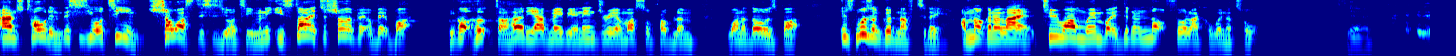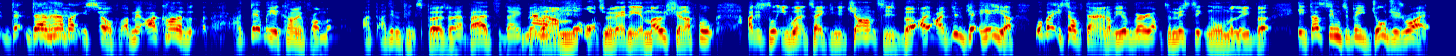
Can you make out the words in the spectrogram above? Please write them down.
Ange told him, This is your team. Show us this is your team. And he- he started to show a bit of it, but he got hooked. I heard he had maybe an injury, a muscle problem, one of those, but it just wasn't good enough today. I'm not going to lie. 2 1 win, but it did not feel like a win at all. Yeah. D- Dan, how about yourself? I mean, I kind of I get where you're coming from. I, I didn't think Spurs were that bad today, but then I'm not watching with any emotion. I thought I just thought you weren't taking your chances, but I, I do get hear you. What about yourself, Dan? You're very optimistic normally, but it does seem to be George is right.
